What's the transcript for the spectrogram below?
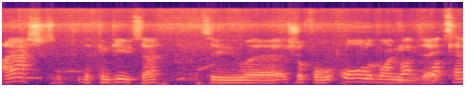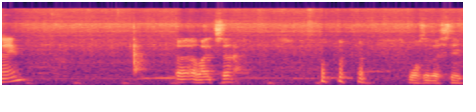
I asked the computer to uh, shuffle all of my What, music. what's her name? uh, Alexa wasn't listening.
